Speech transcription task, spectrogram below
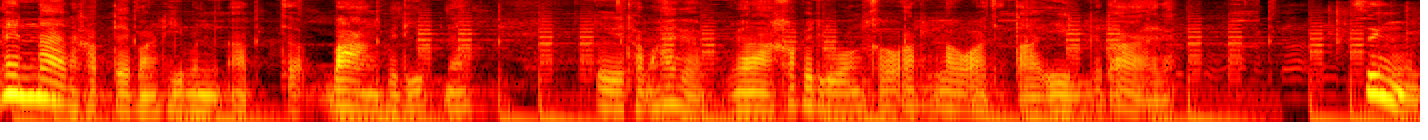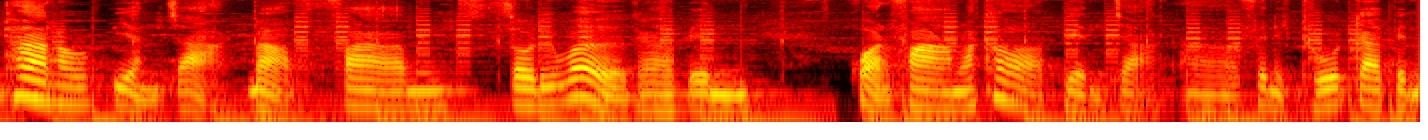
เล่นได้นะครับ แต่บางทีมันอาจจะบางไปนิดนะเลยทำให้แบบเวลาเข้าไปล้วงเขาเราอาจจะตายเองก็ได้นะซึ่งถ้าเราเปลี่ยนจากดาบฟาร์มโซลิเวอร์กลายเป็นขวานฟาร์มแล้วก็เปลี่ยนจากเฟนิกทูธกลายเป็น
